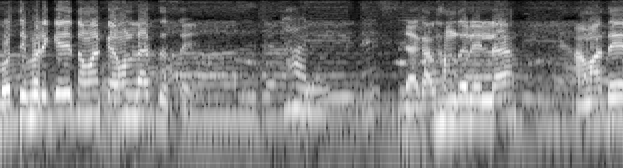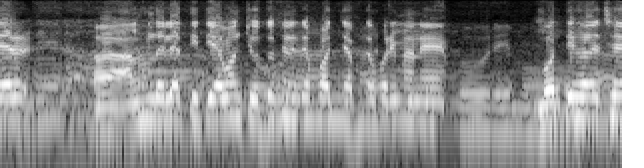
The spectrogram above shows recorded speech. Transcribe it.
ভর্তি পরীক্ষা দিয়ে তোমার কেমন লাগতেছে? ভালো। যাক আলহামদুলিল্লাহ। আমাদের আলহামদুলিল্লাহ তৃতীয় এবং চতুর্থ শ্রেণীতে পর্যাপ্ত পরিমাণে ভর্তি হয়েছে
